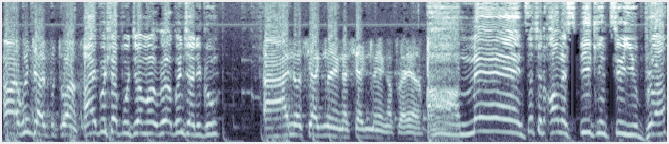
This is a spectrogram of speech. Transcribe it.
Ah kunjani futhi wami? Hayi kuhle bhuti wami kunjani ku? Ah no siyancenga siyancenga Brian. Oh man, such an honor speaking to you, bruh.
